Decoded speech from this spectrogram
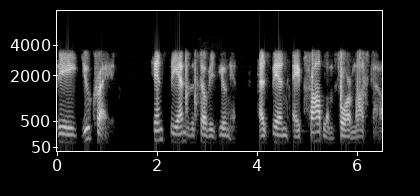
The Ukraine, since the end of the Soviet Union, has been a problem for Moscow.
